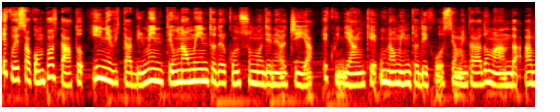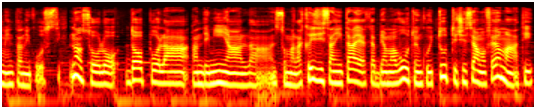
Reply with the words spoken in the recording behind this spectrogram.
e questo ha comportato inevitabilmente un aumento del consumo di energia e quindi anche anche un aumento dei costi, aumenta la domanda, aumentano i costi. Non solo, dopo la pandemia, la, insomma la crisi sanitaria che abbiamo avuto in cui tutti ci siamo fermati,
